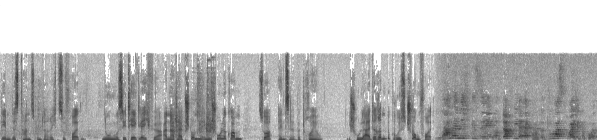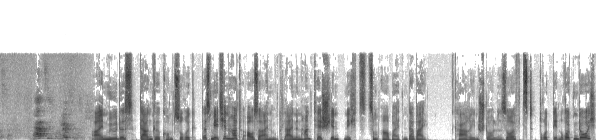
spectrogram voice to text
dem Distanzunterricht zu folgen. Nun muss sie täglich für anderthalb Stunden in die Schule kommen zur Einzelbetreuung. Die Schulleiterin begrüßt schwungvoll. Lange nicht gesehen und doch wieder erkannt. Und du hast heute Geburtstag. Herzlichen Glückwunsch. Ein müdes Danke kommt zurück. Das Mädchen hat außer einem kleinen Handtäschchen nichts zum Arbeiten dabei. Karin Stolle seufzt, drückt den Rücken durch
